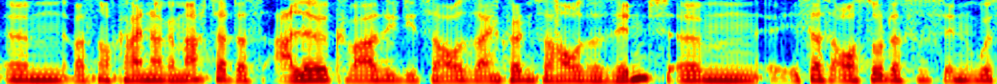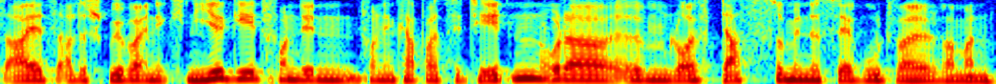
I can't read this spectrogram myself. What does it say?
ähm, was noch keiner gemacht hat, dass alle quasi, die zu Hause sein können, zu Hause sind. Ähm, ist das auch so, dass es in den USA jetzt alles spürbar in die Knie geht von den, von den Kapazitäten oder ähm, läuft das zumindest sehr gut, weil, weil man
